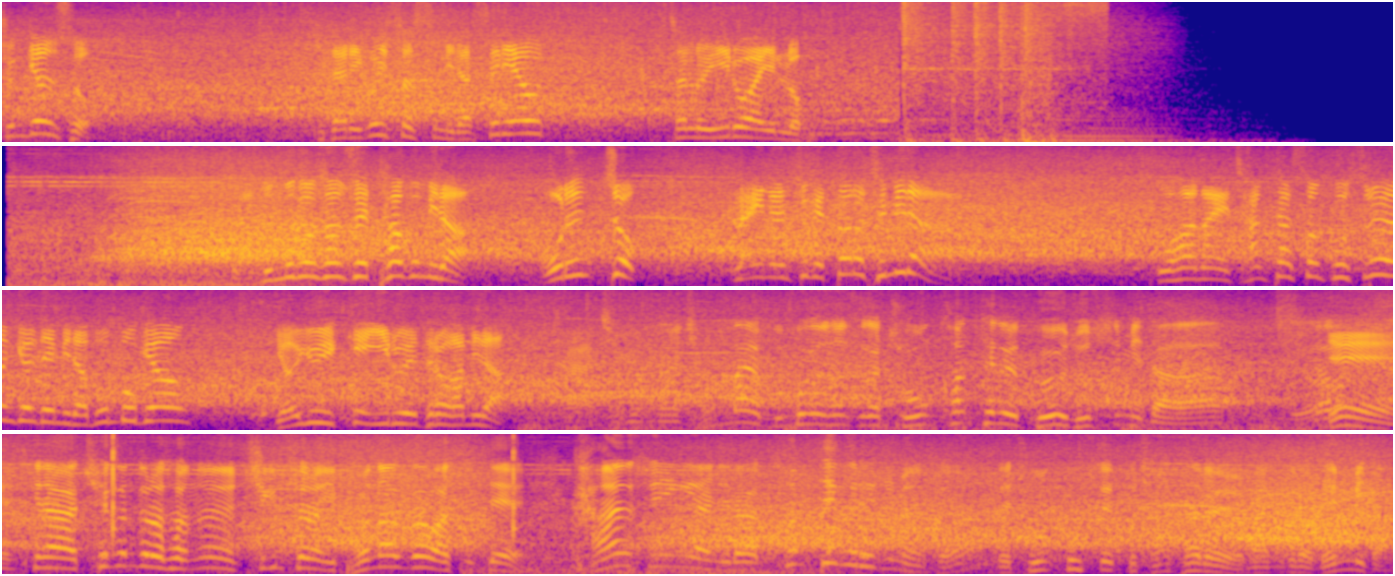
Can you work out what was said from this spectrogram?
중견수 기다리고 있었습니다. 3아웃. 잘로 2루와 1루. 문무경 선수의 타구입니다. 오른쪽 라인 안쪽에 떨어집니다. 또 하나의 장타성 코스로 연결됩니다. 문보경 여유 있게 2루에 들어갑니다. 자, 지금은 정말 문보경 선수가 좋은 컨택을 보여줬습니다. 네. 특히나 최근 들어서는 지금처럼 이 변화가 왔을 때 강한 스윙이 아니라 컨택을 해주면서 네, 좋은 코스에 또 장타를 만들어냅니다.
